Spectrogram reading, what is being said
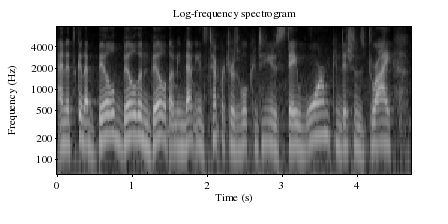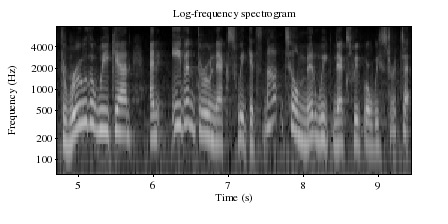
and it's going to build, build, and build. I mean, that means temperatures will continue to stay warm, conditions dry through the weekend and even through next week. It's not until midweek next week where we start to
